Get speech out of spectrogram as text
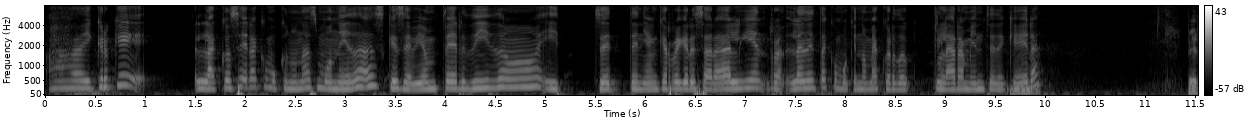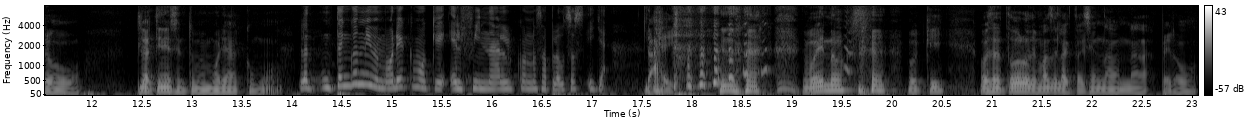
Ay, creo que la cosa era como con unas monedas que se habían perdido y se tenían que regresar a alguien. La neta como que no me acuerdo claramente de qué era. Pero la tienes en tu memoria como... La- tengo en mi memoria como que el final con los aplausos y ya. Ay, bueno, ok. O sea, todo lo demás de la actuación, no, nada. Pero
